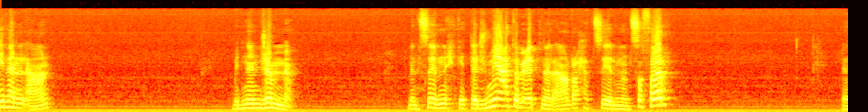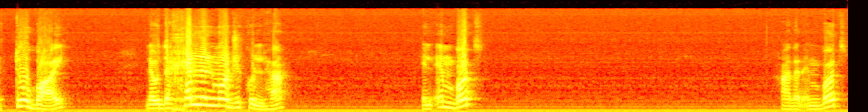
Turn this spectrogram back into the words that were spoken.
إذا الآن بدنا نجمع بنصير نحكي التجميعة تبعتنا الآن راح تصير من صفر ل 2 pi لو دخلنا الموجة كلها ال input هذا ال input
